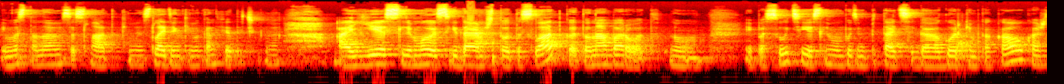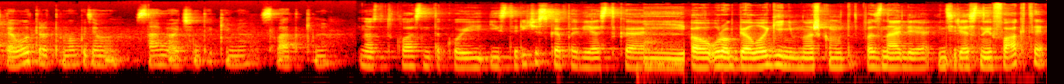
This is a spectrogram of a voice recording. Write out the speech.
и мы становимся сладкими, сладенькими конфеточками. А если мы съедаем что-то сладкое, то наоборот. Ну, и по сути, если мы будем питать себя горьким какао каждое утро, то мы будем сами очень такими сладкими. У нас тут классно такой и историческая повестка, и э, урок биологии немножко мы тут познали интересные факты.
